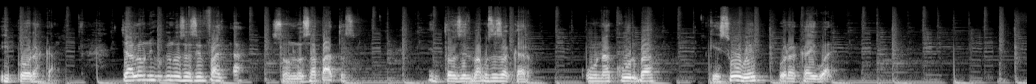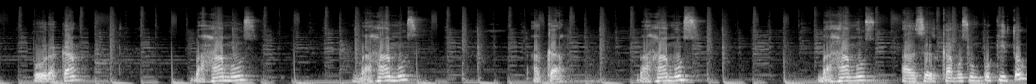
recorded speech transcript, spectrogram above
Y por acá. Ya lo único que nos hacen falta son los zapatos. Entonces vamos a sacar una curva que sube por acá igual. Por acá. Bajamos. Bajamos. Acá. Bajamos. Bajamos. Acercamos un poquito.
